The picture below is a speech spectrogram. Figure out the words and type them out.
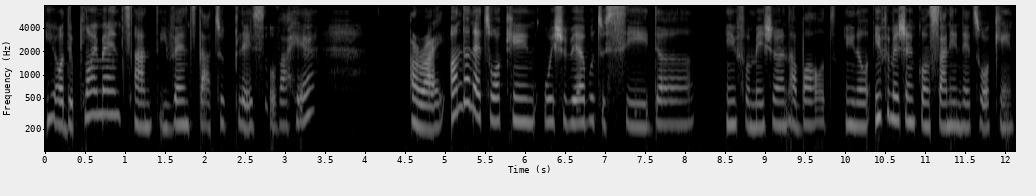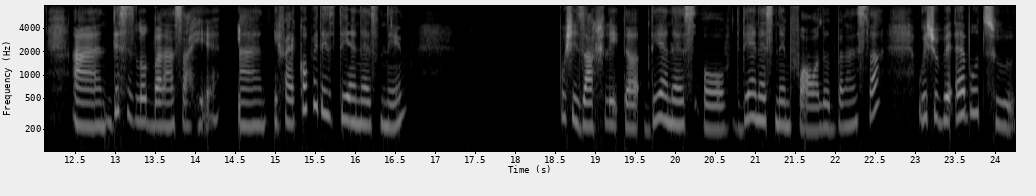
your deployments and events that took place over here. Alright, under networking, we should be able to see the information about, you know, information concerning networking. And this is load balancer here. And if I copy this DNS name, which is actually the DNS of the DNS name for our load balancer, we should be able to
